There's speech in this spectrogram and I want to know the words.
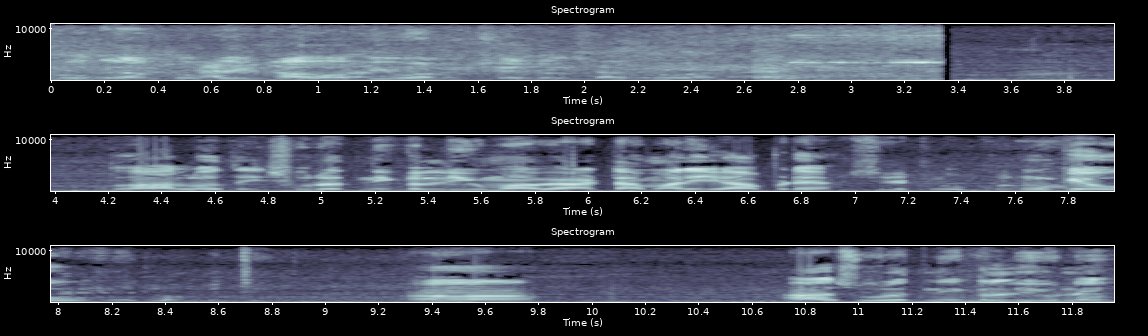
પ્રોગ્રામ તો ભાઈ ખાવા પીવાનું છે જલસા કરવાના તો હાલો તો સુરતની ગલીઓમાં હવે આટા મારીએ આપણે. હું કેવું? હા. આ સુરતની ગલીઓ નહીં.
